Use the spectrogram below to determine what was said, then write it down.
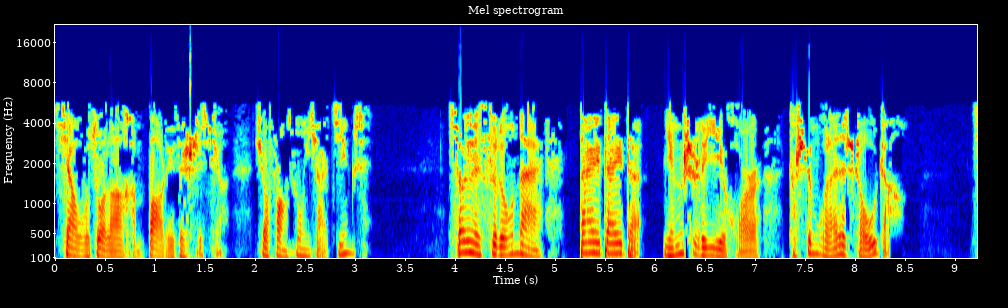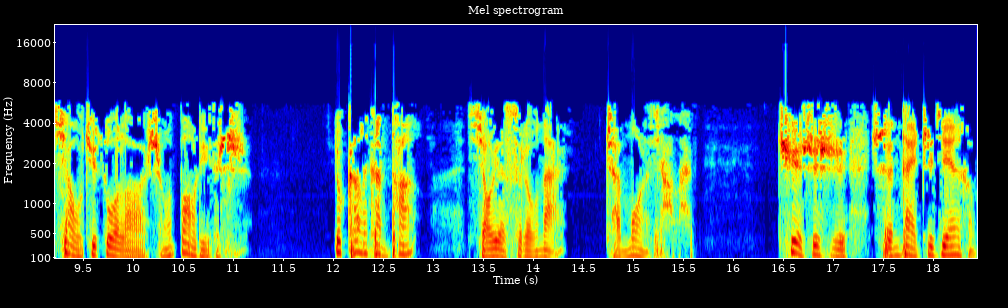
下午做了很暴力的事情，需要放松一下精神。”小野寺流奈呆呆的凝视了一会儿他伸过来的手掌，下午去做了什么暴力的事？又看了看他。小野寺留奈沉默了下来，确实是神态之间很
